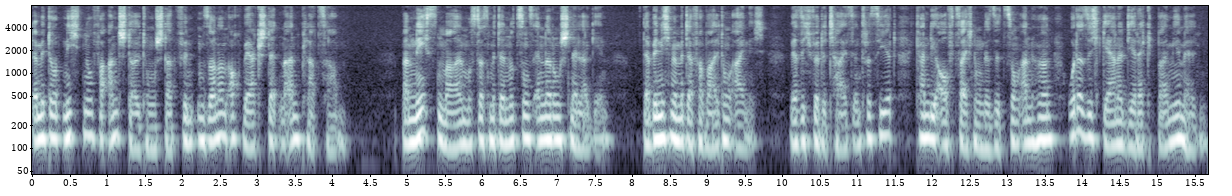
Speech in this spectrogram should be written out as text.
damit dort nicht nur Veranstaltungen stattfinden, sondern auch Werkstätten einen Platz haben. Beim nächsten Mal muss das mit der Nutzungsänderung schneller gehen. Da bin ich mir mit der Verwaltung einig. Wer sich für Details interessiert, kann die Aufzeichnung der Sitzung anhören oder sich gerne direkt bei mir melden.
